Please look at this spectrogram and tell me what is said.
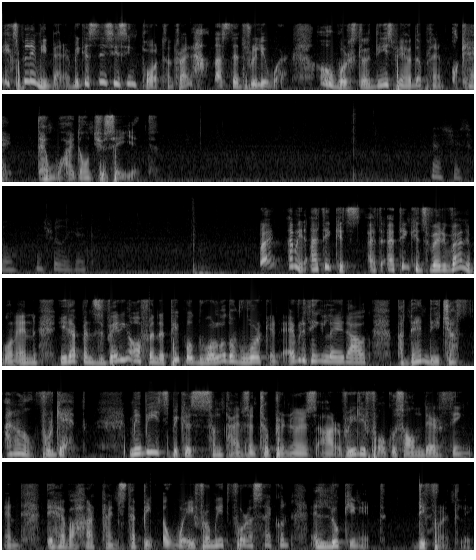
explain me better, because this is important, right? How does that really work? Oh, it works like this, we have the plan. Okay, then why don't you say it? That's useful. That's really good. Right? I mean i think it's I, th- I think it's very valuable. And it happens very often that people do a lot of work and everything laid out but then they just i don't know forget. Maybe it's because sometimes entrepreneurs are really focused on their thing and they have a hard time stepping away from it for a second and looking it differently.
